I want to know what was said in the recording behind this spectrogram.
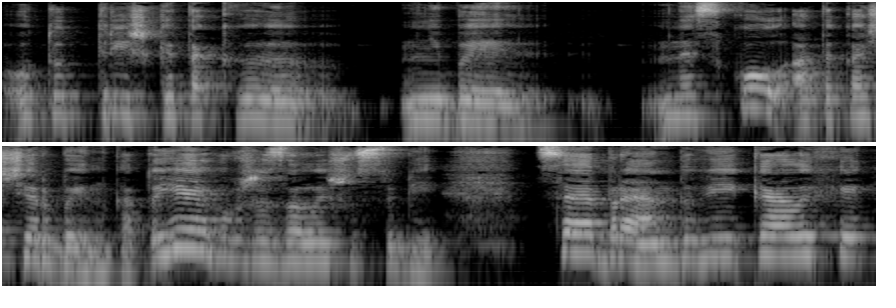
отут трішки так, е, ніби не скол, а така щербинка. То я його вже залишу собі. Це брендові келихи.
